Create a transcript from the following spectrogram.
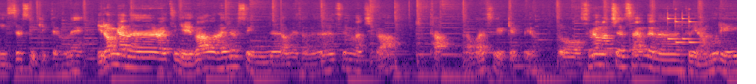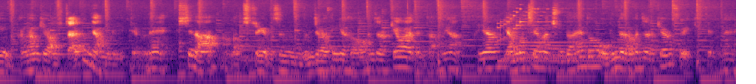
있을 수 있기 때문에 이런 면을 하여튼 예방을 해줄 수 있는 점에서는 수면 마취가 좋다라고 할 수 있겠고요. 또 수면 마취에 사용되는 그 약물이 관광기가 아주 짧은 약물이기 때문에 혹시나 마취 중에 무슨 문제가 생겨서 환자를 깨워야 된다 하면 그냥 약물 치료만 중단해도 5분 내로 환자를 깨울 수가 있기 때문에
